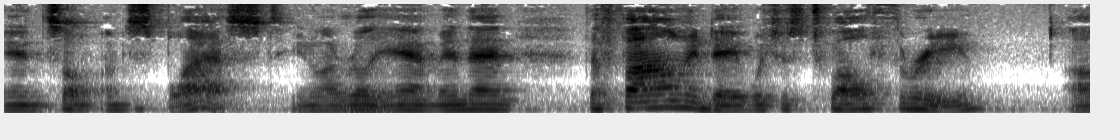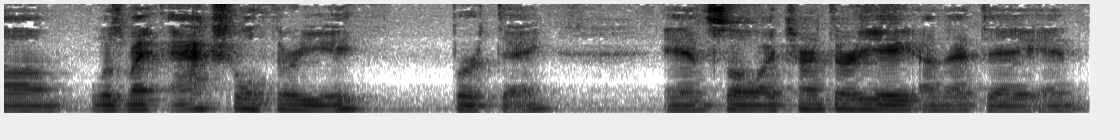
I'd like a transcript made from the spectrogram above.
And so I'm just blessed. You know, I really am. And then the following day, which is 12 3, um, was my actual 38th birthday. And so I turned 38 on that day. And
